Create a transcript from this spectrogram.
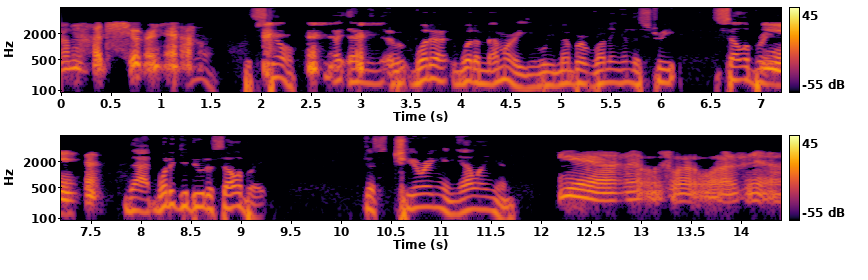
I'm not sure now. Yeah, but still, I, I mean, uh, what a what a memory! You remember running in the street, celebrating Yeah. that. What did you do to celebrate? Just cheering and yelling, and Yeah, that was what it was, yeah.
